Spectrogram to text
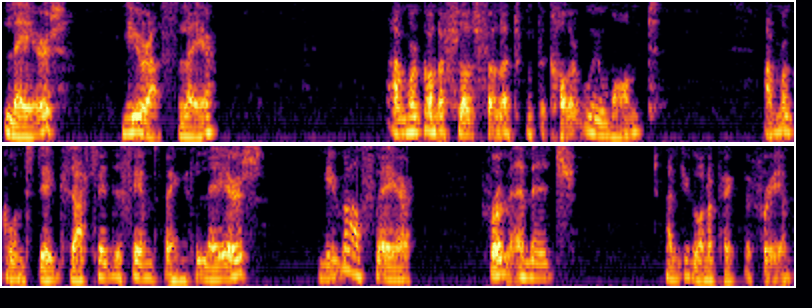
layers, new raster layer and we're going to flood fill it with the colour we want and we're going to do exactly the same thing. Layers, new mask layer from image and you're going to pick the frame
